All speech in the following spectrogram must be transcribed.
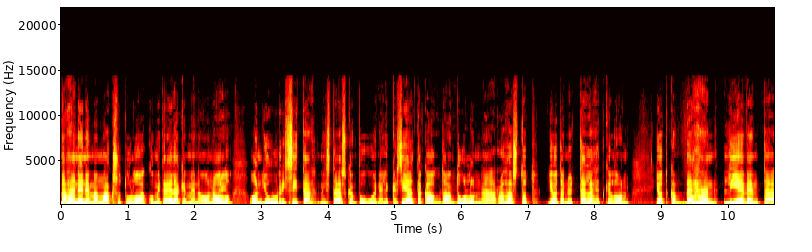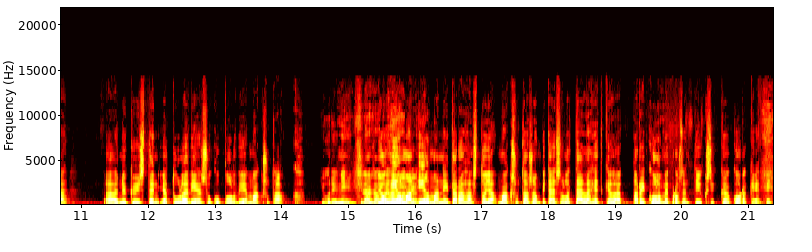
vähän enemmän maksutuloa kuin mitä eläkemeno on ollut, on juuri sitä, mistä äsken puhuin. Eli sieltä kautta on tullut nämä rahastot, joita nyt tällä hetkellä on, jotka vähän lieventää nykyisten ja tulevien sukupolvien maksutaakkaa. Juuri niin. Sinä jo ilman, ilman niitä rahastoja maksutason pitäisi olla tällä hetkellä pari-kolme prosenttiyksikköä korkeampi.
